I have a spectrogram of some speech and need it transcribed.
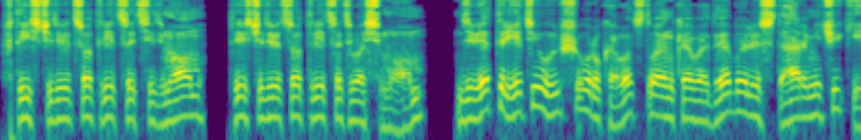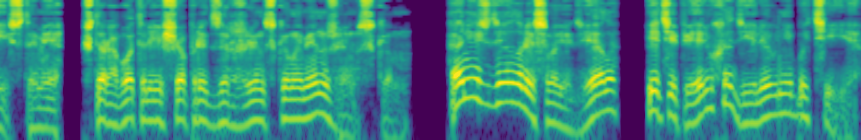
В 1937-1938 две трети высшего руководства НКВД были старыми чекистами, что работали еще при Дзержинском и Минжинском. Они сделали свое дело и теперь уходили в небытие.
